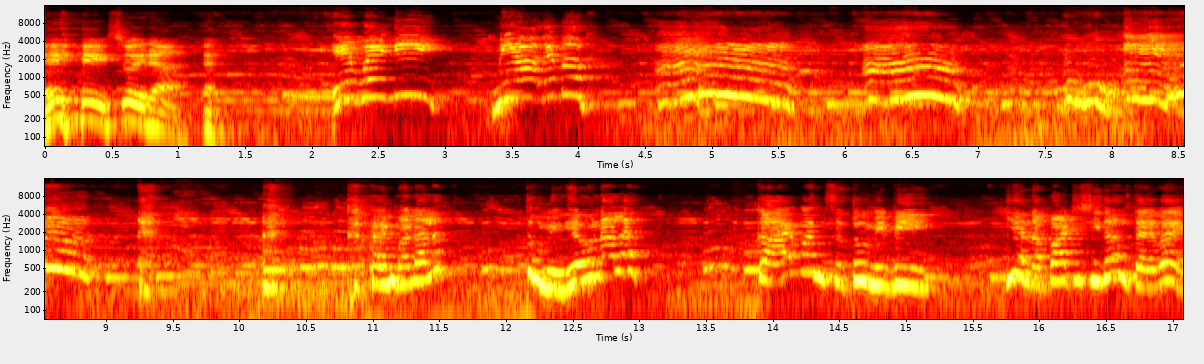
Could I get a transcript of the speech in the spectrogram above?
हे हे सोयरा. ए तुम्ही घेऊन आलात? काय म्हणस तुम्ही बी? यांना पाठीशी घालताय वय.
